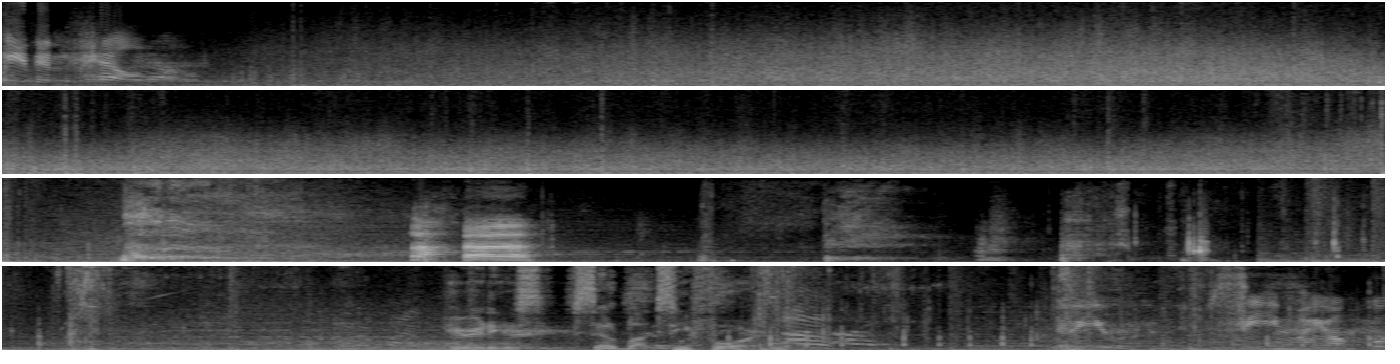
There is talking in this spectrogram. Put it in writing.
Give him hell. Here it is, cell block C4. Do you see my uncle?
